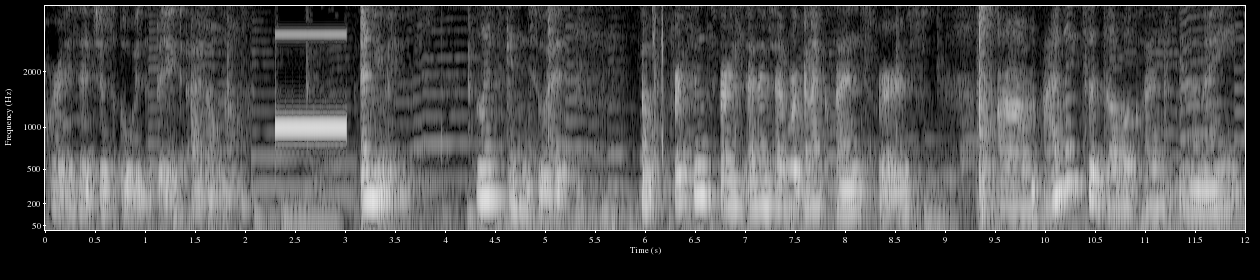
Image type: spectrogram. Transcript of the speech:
Or is it just always big? I don't know. Anyways, let's get into it. So first things first, as I said, we're gonna cleanse first. Um, I like to double cleanse in the night.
